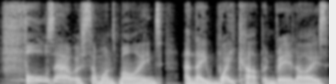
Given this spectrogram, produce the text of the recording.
falls out of someone's mind and they wake up and realize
